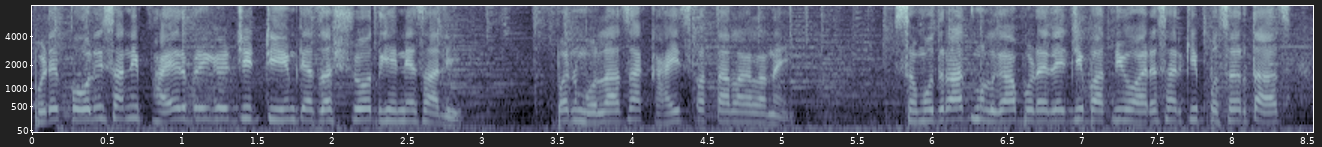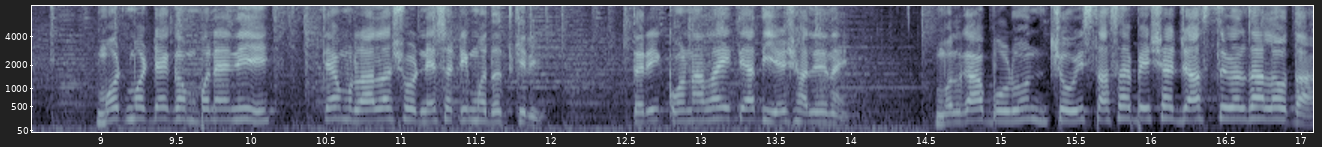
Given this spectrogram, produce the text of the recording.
पुढे पोलीस आणि फायर ब्रिगेडची टीम त्याचा शोध घेण्यास आली पण मुलाचा काहीच पत्ता लागला नाही. समुद्रात मुलगा बुडाल्याची बातमी वाऱ्यासारखी पसरताच मोठमोठ्या कंपन्यांनी त्या मुलाला शोधण्यासाठी मदत केली तरी कोणालाही त्यात यश आले नाही. मुलगा बुडून चोवीस तासापेक्षा जास्त वेळ झाला होता.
